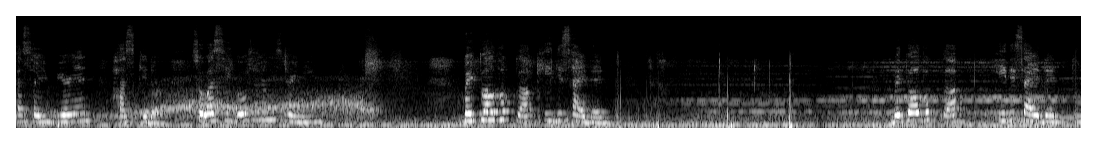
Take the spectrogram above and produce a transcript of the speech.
a Siberian husky dog. So as he goes along his journey, by 12 o'clock, he decided, by 12 o'clock, he decided to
